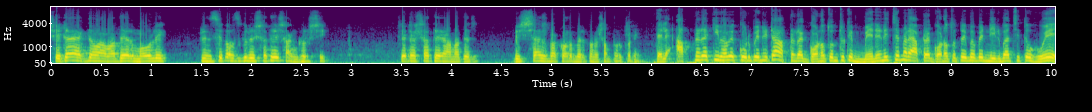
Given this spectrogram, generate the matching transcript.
সেটা একদম আমাদের মৌলিক প্রিন্সিপালস গুলির সাথে সাংঘর্ষিক। সেটার সাথে আমাদের বিশ্বাস বা কর্মের কোনো সম্পর্ক নেই। তাহলে আপনারা কীভাবে করবেন এটা? আপনারা গণতন্ত্রকে মেনে নিচ্ছেন মানে আপনারা গণতন্ত্রিকভাবে নির্বাচিত হয়ে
